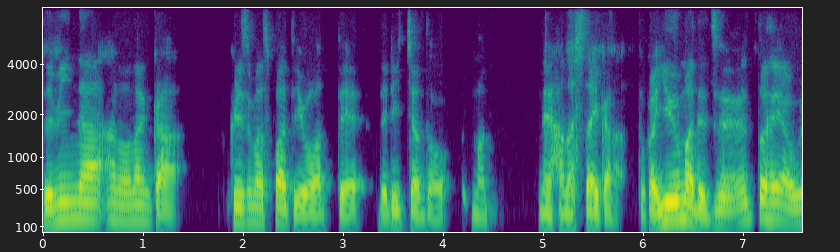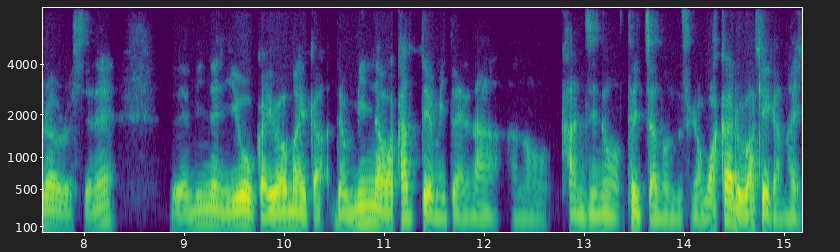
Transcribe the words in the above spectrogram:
で、みんな、あの、なんか、クリスマスパーティー終わって、で、りっちゃんと、ま、ね、話したいからとか言うまでずっと部屋をうろうろしてね、で、みんなに言おうか言わないか、でもみんな分かってよみたいな、あの、感じのてっちゃんなんですが、分かるわけがないっ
